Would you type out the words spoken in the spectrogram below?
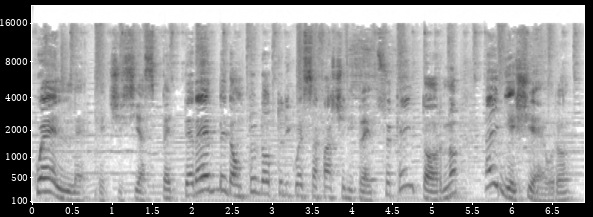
quelle che ci si aspetterebbe da un prodotto di questa fascia di prezzo che è intorno ai 10 euro.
